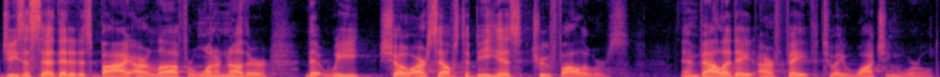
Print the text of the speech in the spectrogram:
Jesus said that it is by our love for one another that we show ourselves to be his true followers and validate our faith to a watching world.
